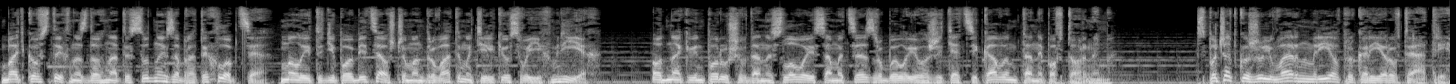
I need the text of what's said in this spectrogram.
Батько встиг наздогнати судно і забрати хлопця. Малий тоді пообіцяв, що мандруватиме тільки у своїх мріях. Однак він порушив дане слово, і саме це зробило його життя цікавим та неповторним. Спочатку Жюль Верн мріяв про кар'єру в театрі.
